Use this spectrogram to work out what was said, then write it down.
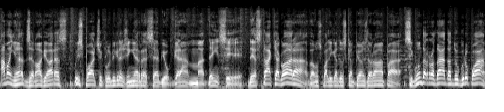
Amanhã, 19 horas, o Esporte Clube Igrejinha recebe o Gramadense. Destaque agora, vamos para a Liga dos Campeões da Europa. Segunda rodada do Grupo A,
